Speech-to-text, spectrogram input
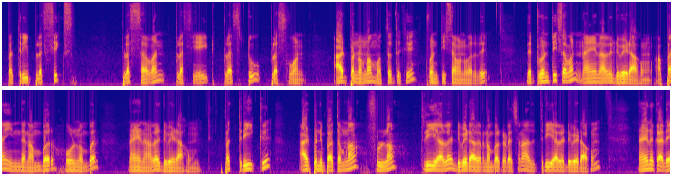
இப்போ three plus six plus seven plus eight plus two plus one add பண்ணோம்னா மொத்தத்துக்கு டுவெண்ட்டி செவன் வருது. இந்த டுவெண்ட்டி செவன் நைனால் டிவைட் ஆகும். அப்போ இந்த நம்பர் ஹோல் நம்பர் நைனால் டிவைட் ஆகும். அப்போ த்ரீக்கு ஆட் பண்ணி பார்த்தோம்னா ஃபுல்லாக த்ரீயால் டிவைட் ஆகிற நம்பர் கிடச்சுன்னா அது த்ரீயால் டிவைட் ஆகும். நைனுக்கு அதே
